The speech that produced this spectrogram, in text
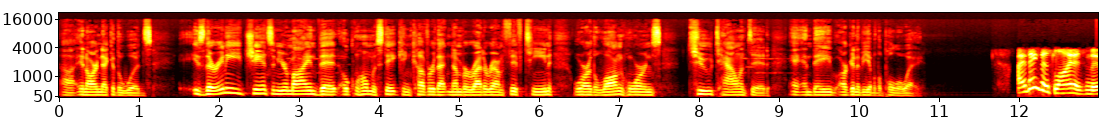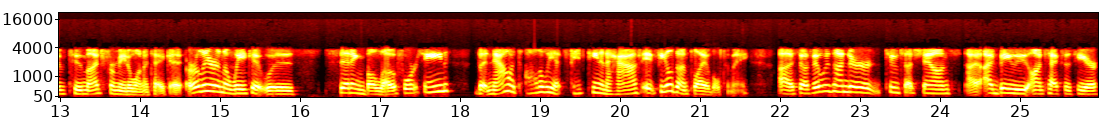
uh, in our neck of the woods. Is there any chance in your mind that Oklahoma State can cover that number right around 15, or are the Longhorns too talented and they are going to be able to pull away? I think this line has moved too much for me to want to take it. Earlier in the week, it was sitting below 14, but now it's all the way at 15 and a half. It feels unplayable to me. Uh, so if it was under two touchdowns, I, I'd be on Texas here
